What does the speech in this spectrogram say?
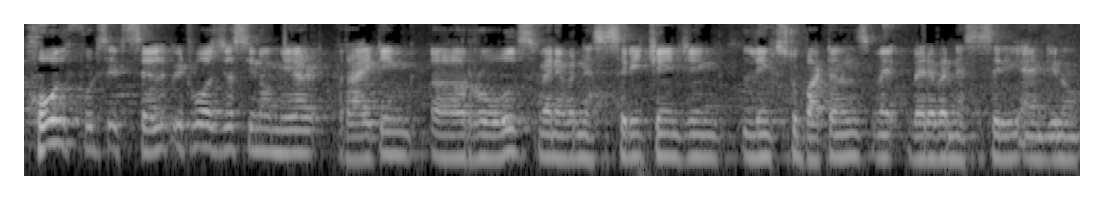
Whole Foods itself, it was just you know mere writing uh, roles whenever necessary, changing links to buttons wherever necessary, and you know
